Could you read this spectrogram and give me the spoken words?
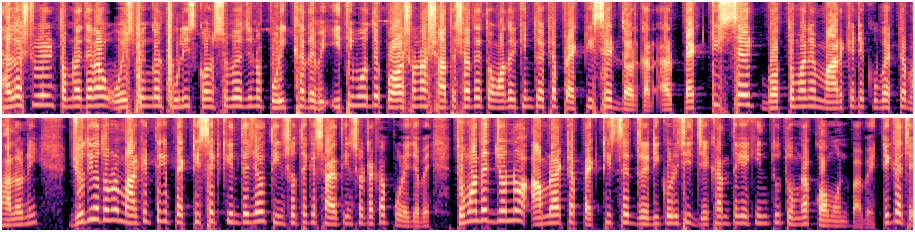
হ্যালো স্টুডেন্ট তোমরা যারা ওয়েস্ট বেঙ্গল পুলিশ কনস্টেবলের জন্য পরীক্ষা দেবে, ইতিমধ্যে পড়াশোনার সাথে সাথে তোমাদের কিন্তু একটা প্র্যাকটিস সেট দরকার। আর প্র্যাকটিস সেট বর্তমানে মার্কেটে খুব একটা ভালো নেই। যদিও তোমরা মার্কেট থেকে প্র্যাকটিস সেট কিনতে যাও, তিনশো থেকে সাড়ে তিনশো টাকা পড়ে যাবে। তোমাদের জন্য আমরা একটা প্র্যাকটিস সেট রেডি করেছি, যেখান থেকে কিন্তু তোমরা কমন পাবে, ঠিক আছে?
